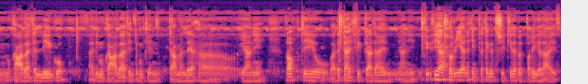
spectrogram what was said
مكعبات الليجو. هذه مكعبات أنت ممكن تعمل لها يعني ربطي وبعد كده تفكها يعني فيها حرية إنك أنت تقدر تشكلها بالطريقة اللي عايزها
